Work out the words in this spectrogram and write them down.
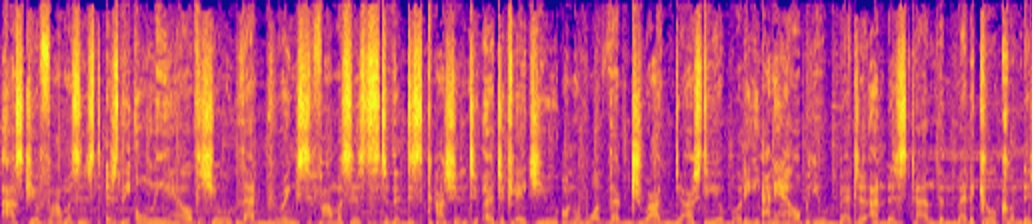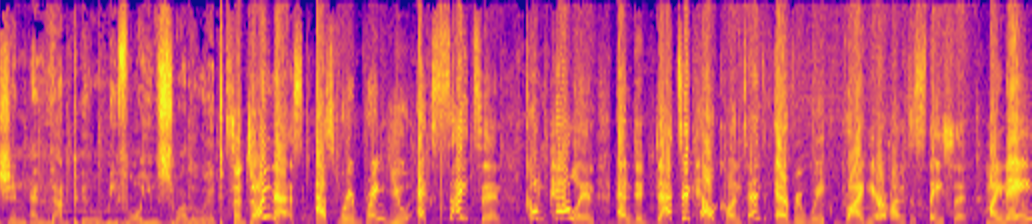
Ask Your Pharmacist is the only health show that brings pharmacists to the discussion to educate you on what that drug does to your body and help you better understand the medical condition and that pill before you swallow it. So join us as we bring you exciting, compelling, and didactic health content every week right here on the station. My name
